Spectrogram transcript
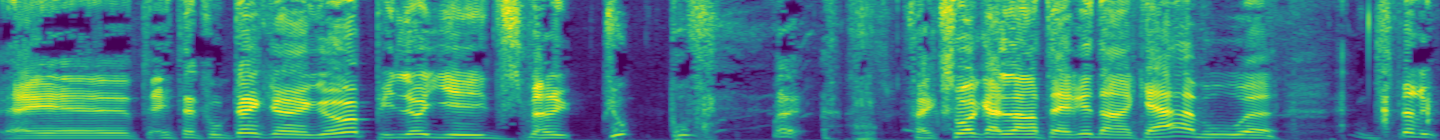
Elle était tout le temps avec un gars, puis là, il est disparu. Pouf. Ouais. Fait que soit qu'elle l'a enterré dans la cave ou euh, disparu.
